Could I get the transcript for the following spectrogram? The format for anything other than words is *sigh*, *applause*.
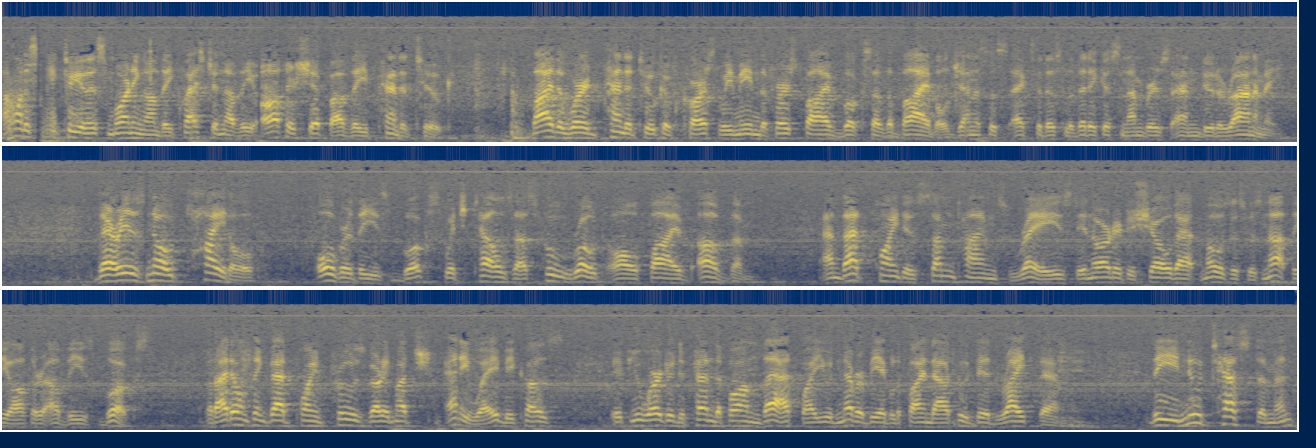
I want to speak to you this morning on the question of the authorship of the Pentateuch. By the word Pentateuch, of course, we mean the first five books of the Bible Genesis, Exodus, Leviticus, Numbers, and Deuteronomy. There is no title over these books which tells us who wrote all five of them. And that point is sometimes raised in order to show that Moses was not the author of these books. But I don't think that point proves very much anyway, because if you were to depend upon that, why, you would never be able to find out who did write them. The New Testament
